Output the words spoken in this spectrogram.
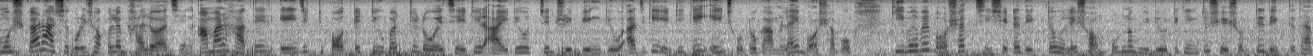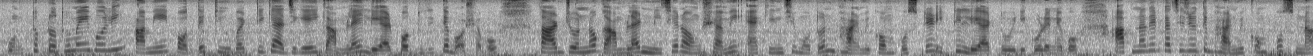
নমস্কার, আশা করি সকলে ভালো আছেন। আমার হাতে এই যে পদ্মের টিউবারটি রয়েছে, এটির আইডি হচ্ছে ড্রিপিং টিউ। আজকে এটিকেই এই ছোট গামলায় বসাবো। কীভাবে বসাচ্ছি সেটা দেখতে হলে সম্পূর্ণ ভিডিওটি কিন্তু শেষ অবধি দেখতে থাকুন। তো প্রথমেই বলি, আমি এই পদ্মের টিউবারটিকে আজকে এই গামলায় লেয়ার পদ্ধতিতে বসাবো। তার জন্য গামলার নিচের অংশে আমি এক ইঞ্চি মতন ভার্মি কম্পোস্টের একটি লেয়ার তৈরি করে নেব। আপনাদের কাছে যদি ভার্মি কম্পোস্ট না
